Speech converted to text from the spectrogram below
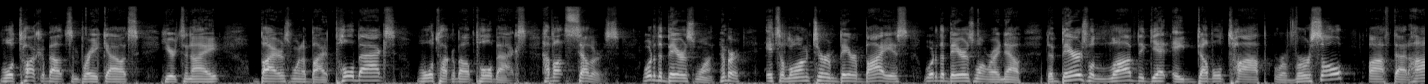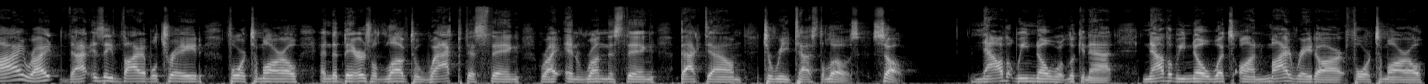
We'll talk about some breakouts here tonight. Buyers want to buy pullbacks. We'll talk about pullbacks. How about sellers? What do the Bears want? Remember, it's a long term bear bias. What do the Bears want right now? The Bears would love to get a double top reversal off that high, right? That is a viable trade for tomorrow. And the Bears would love to whack this thing, right, and run this thing back down to retest the lows. So, now that we know what we're looking at, now that we know what's on my radar for tomorrow,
